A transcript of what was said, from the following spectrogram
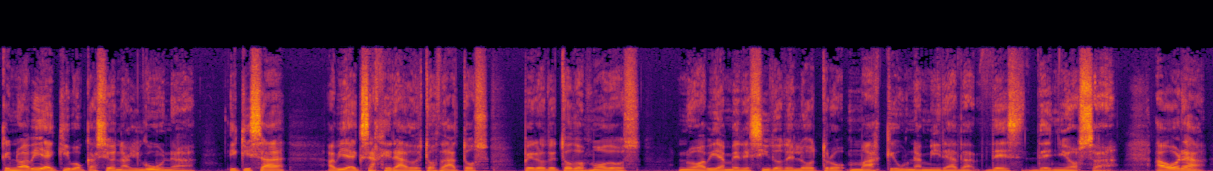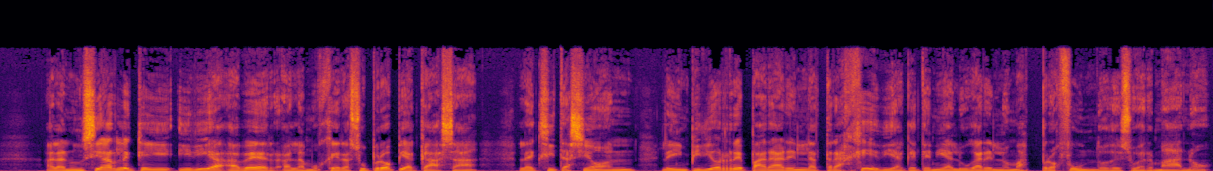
que no había equivocación alguna, y quizá había exagerado estos datos, pero de todos modos no había merecido del otro más que una mirada desdeñosa. Ahora, al anunciarle que iría a ver a la mujer a su propia casa, la excitación le impidió reparar en la tragedia que tenía lugar en lo más profundo de su hermano.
